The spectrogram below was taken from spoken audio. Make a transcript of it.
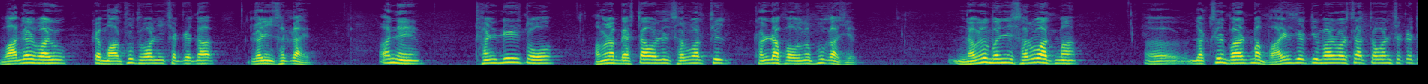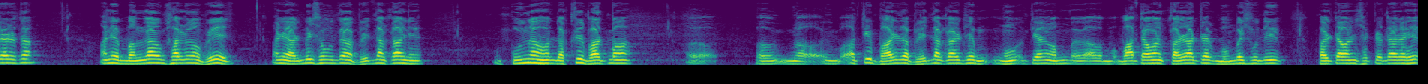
વાદળવાયુ કે માથું થવાની શક્યતા ગણી શકાય. અને ઠંડી તો હમણાં બેસતા વર્ષની શરૂઆતથી ઠંડા પવનો ફૂંકાશે. નવેમ્બરની શરૂઆતમાં દક્ષિણ ભારતમાં ભારે ધીમાર વરસાદ થવાની શક્યતા રહેતા અને બંગાળ ઉપસાગરનો ભેજ અને અરબી સમુદ્રના ભેજના કારણે પુનઃ દક્ષિણ ભારતમાં અતિ ભારે ભેજના કારણે ત્યાંનું વાતાવરણ કર્ણાટક, મુંબઈ સુધી પલટાવાની શક્યતા રહે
